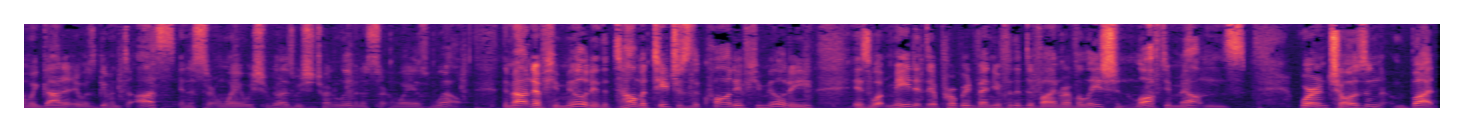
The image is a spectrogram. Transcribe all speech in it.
and we got it. It was given to us in a certain way. We should realize we should try to live in a certain way as well. The mountain of humility, the Talmud teaches the quality of humility is what made it the appropriate venue for the divine revelation. Lofty mountains weren't chosen, but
